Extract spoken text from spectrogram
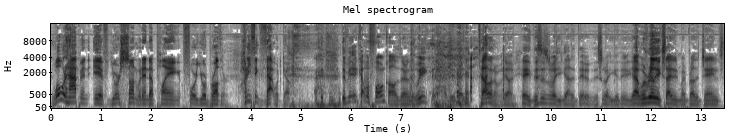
What would happen if your son would end up playing for your brother? How do you think that would go? There'd be a couple phone calls during the week. There. I mean, like, telling them, you know, hey, this is what you got to do. This is what you got to do. Yeah, we're really excited. My brother James,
